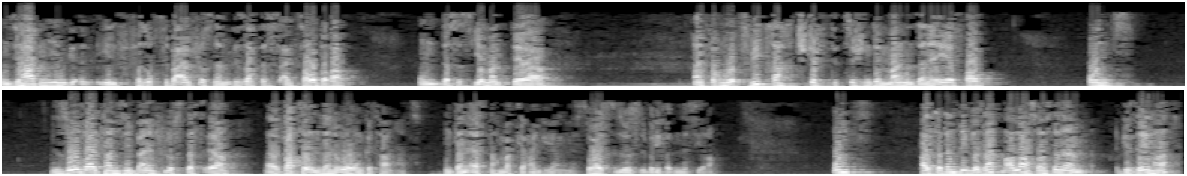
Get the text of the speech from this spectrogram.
Und sie haben ihn, ihn versucht zu beeinflussen und haben gesagt, das ist ein Zauberer und das ist jemand, der einfach nur Zwietracht stiftet zwischen dem Mann und seiner Ehefrau. Und so weit haben sie ihn beeinflusst, dass er äh, Watte in seine Ohren getan hat und dann erst nach Makkah reingegangen ist. So heißt so ist es überliefert in der Sira. Und als er dann den Gesandten Allah gesehen hat,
